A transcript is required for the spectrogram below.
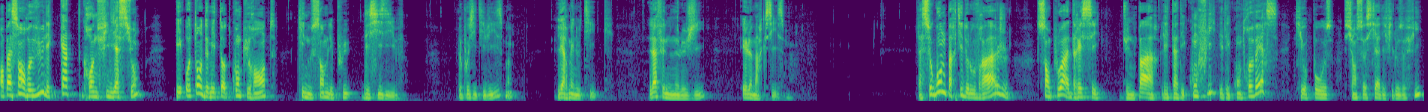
en passant en revue les quatre grandes filiations et autant de méthodes concurrentes qui nous semblent les plus décisives. Le positivisme, l'herméneutique, la phénoménologie et le marxisme. La seconde partie de l'ouvrage s'emploie à dresser, d'une part, l'état des conflits et des controverses qui opposent sciences sociales et philosophie,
